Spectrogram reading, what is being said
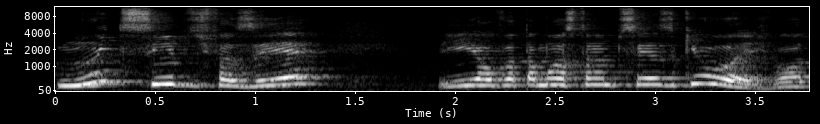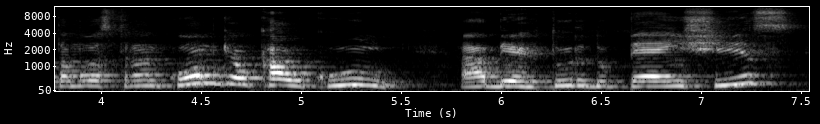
muito simples de fazer e eu vou estar tá mostrando para vocês aqui hoje. Vou estar tá mostrando como que eu calculo a abertura do pé em X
